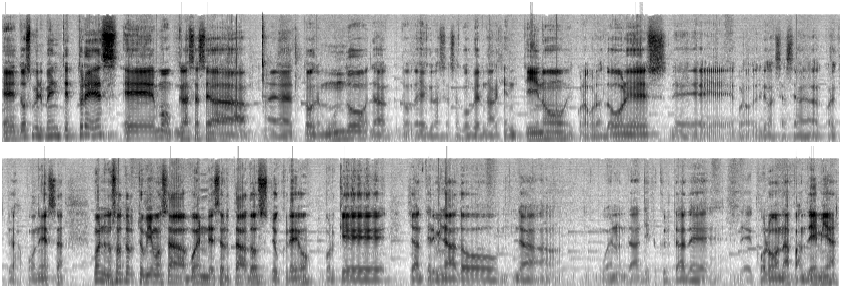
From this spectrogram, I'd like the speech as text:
eh, 2023, eh, bueno, gracias a eh, todo el mundo, eh, gracias al gobierno argentino, colaboradores, gracias a la colectividad japonesa. Bueno, nosotros tuvimos ah, buenos resultados, yo creo, porque ya han terminado la, bueno, la dificultad de, de corona, pandemia.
